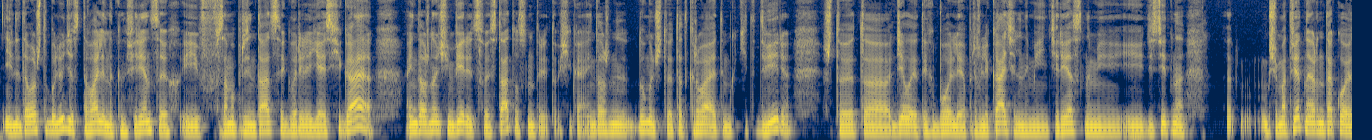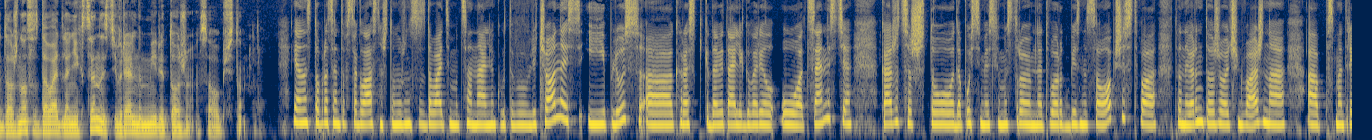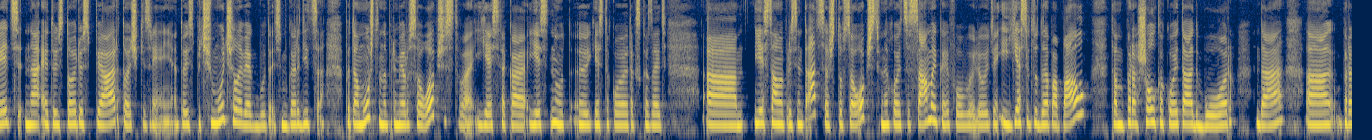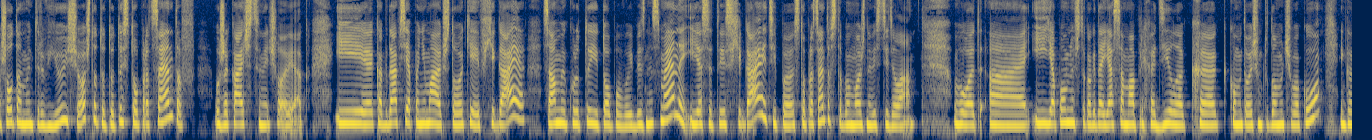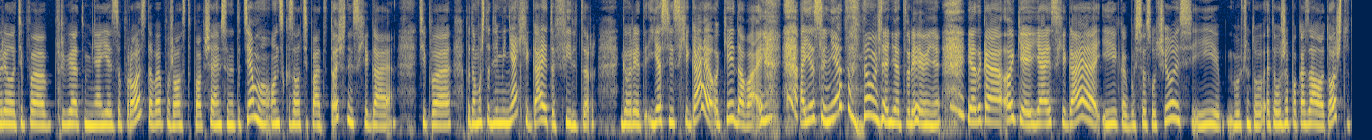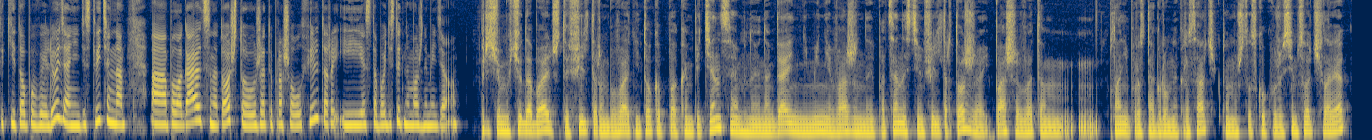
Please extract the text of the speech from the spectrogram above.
И для того, чтобы люди вставали на конференциях и в самопрезентации говорили «я из Хигая», они должны очень верить в свой статус внутри этого Хигая. Они должны думать, что это открывает им какие-то двери, что это делает их более привлекательными, интересными и действительно в общем, ответ, наверное, такой. Должно создавать для них ценности в реальном мире тоже сообщество. Я на сто процентов согласна, что нужно создавать эмоциональную какую-то вовлеченность. И плюс, а, как раз когда Виталий говорил о ценности, кажется, что, допустим, если мы строим нетворк бизнес-сообщества, то, наверное, тоже очень важно а, посмотреть на эту историю с пиар точки зрения. То есть почему человек будет этим гордиться? Потому что, например, у сообщества есть такая, есть, ну, э, есть такое, так сказать, а, есть самопрезентация, что в сообществе находятся самые кайфовые люди. И если туда попал, там прошел какой-то отбор, да, прошел там интервью, еще что-то, то ты сто процентов уже качественный человек. И когда все понимают, что окей, в Хигае самые крутые топовые бизнесмены, и если ты из Хигая, типа сто процентов с тобой можно вести дела. Вот. А, и я помню, что когда я сама приходила к какому-то очень крутому чуваку и говорила, типа, привет, у меня есть запрос, давай, пожалуйста, пообщаемся на эту тему, он сказал, типа, а ты точно из Хигая? Типа, потому что для меня Хигай — это фильтр. Говорит, если из Хигая, окей, давай. А если нет, то у меня нет времени. Я такая, окей, я из Хигая, и как бы все случилось, и, в общем-то, это уже показало то, что такие топовые люди, они действительно а, полагаются на то, что уже ты прошел фильтр, и с тобой действительно можно иметь дело. Причем хочу добавить, что фильтром бывает не только по компетенциям, но иногда и не менее важен и по ценностям фильтр тоже. И Паша в этом плане просто огромный красавчик, потому что сколько уже, 700 человек,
